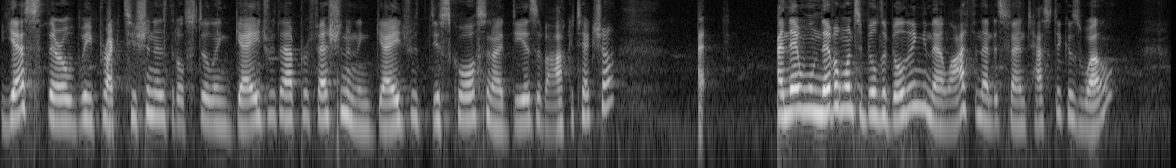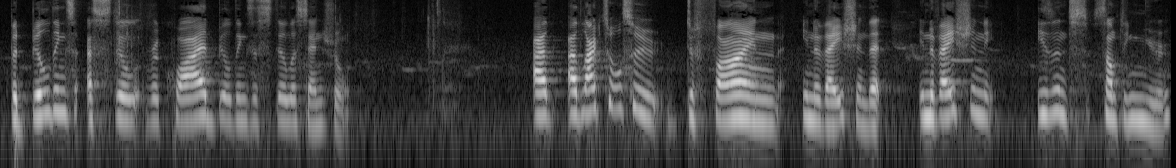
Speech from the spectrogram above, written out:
yes, there will be practitioners that will still engage with our profession and engage with discourse and ideas of architecture. And they will never want to build a building in their life, and that is fantastic as well. But buildings are still required, buildings are still essential. I'd, I'd like to also define innovation that innovation isn't something new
